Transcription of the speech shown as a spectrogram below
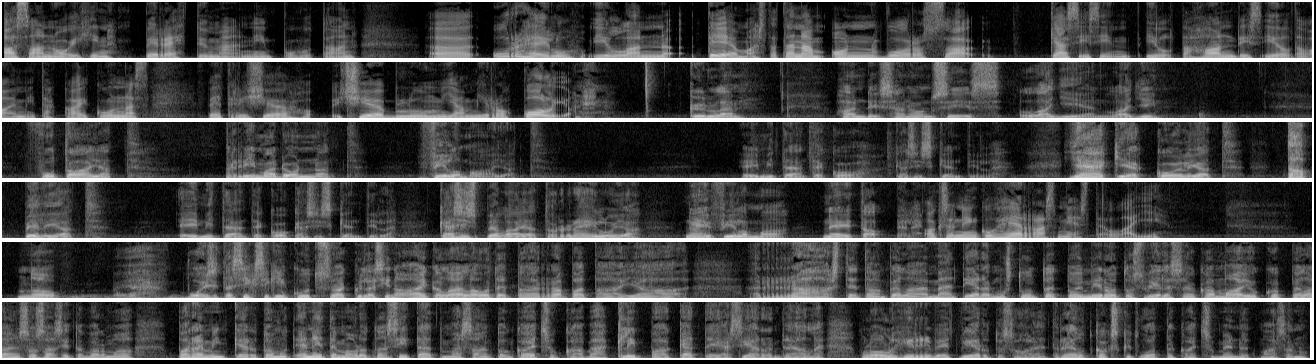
asanoihin perehtymään, niin puhutaan uh, urheiluillan teemasta. Tänään on vuorossa käsisin ilta, handisilta vai mitä kai, kunnas Petri Sjöblom ja Miro Koljonen. Kyllä. Handishan on siis lajien laji. Futaajat, primadonnat, filmaajat. Ei mitään tekoa käsiskentillä. Jääkiekkoilijat, tappelijat, ei mitään tekoa käsiskentillä. Käsispelaajat on reiluja, ne ei filmaa, ne ei tappele. Onko se niin kuin herrasmiesten laji? No, voi sitä siksikin kutsua. Kyllä siinä aika lailla otetaan, rapataan ja raastetaan pelaaja. Mä en tiedä, musta tuntuu, että toi Miro tuossa vielessä, joka on maajoukkue pelaaja, niin osaa sitä varmaan paremmin kertoa, mutta eniten mä odotan sitä, että mä saan ton kaitsukaa vähän klippaa käteen ja sierrandealle. Mulla on ollut hirveät vierotusohjeet. Reilut 20 vuotta kaitsu mennyt, mä oon saanut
